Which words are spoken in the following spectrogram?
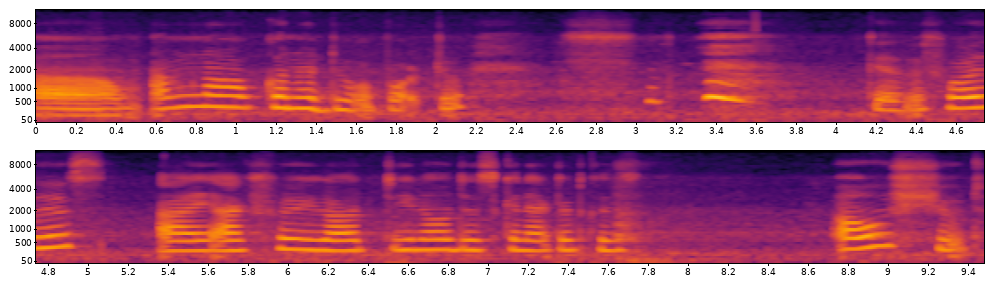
um, I'm not gonna do a part 2. okay, before this, I actually got, you know, disconnected because... Oh, shoot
